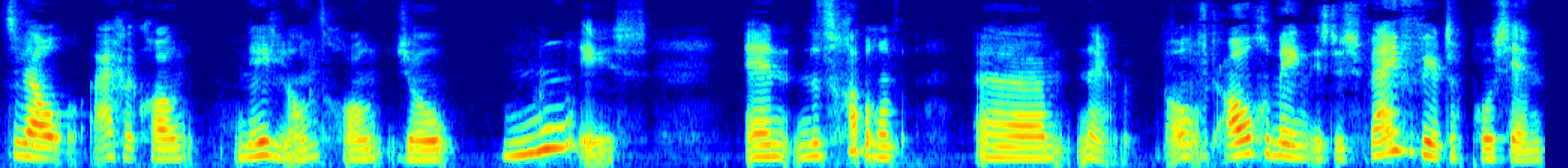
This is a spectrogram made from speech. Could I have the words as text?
Terwijl eigenlijk gewoon Nederland gewoon zo moe is. En dat is grappig, want uh, nou ja, over het algemeen is dus 45% um,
